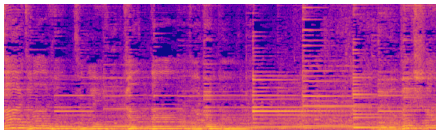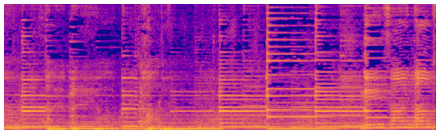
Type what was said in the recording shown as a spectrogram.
在他眼睛里看到的孤单。没有悲伤，但也没有花朵。你在南方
